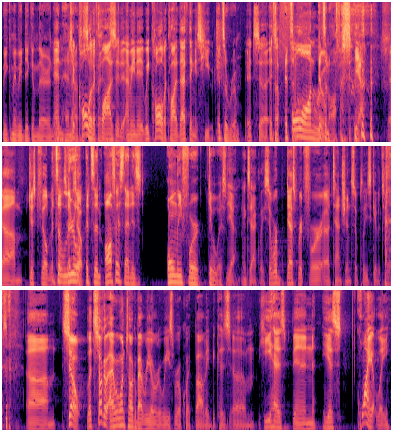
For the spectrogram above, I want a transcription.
we can maybe dig in there and, and hand to call some it a fans. closet, I mean, it, we call it a closet. That thing is huge. It's a room. It's a, it's, a- a, it's an- full on room. it's an office. yeah. Um, just filled with It's a literal. So- it's an office that is only for giveaways. Yeah, exactly. So we're desperate for attention, so please give it to us. um, so let's talk about. I want to talk about Rio Ruiz real quick, Bobby, because um, he has been he has quietly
